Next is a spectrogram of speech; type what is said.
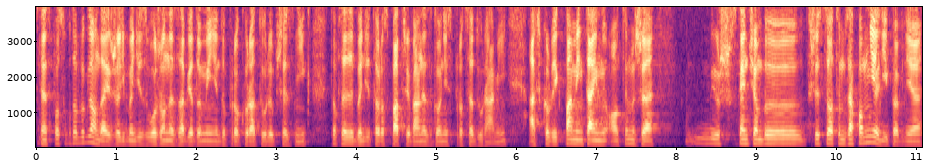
w ten sposób to wygląda. Jeżeli będzie złożone zawiadomienie do prokuratury przez NIK, to wtedy będzie to rozpatrywane zgodnie z procedurami. Aczkolwiek pamiętajmy, pamiętajmy o tym, że już z chęcią by wszyscy o tym zapomnieli, pewnie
